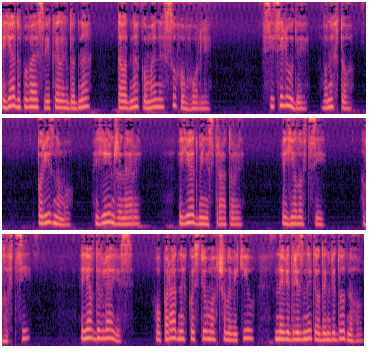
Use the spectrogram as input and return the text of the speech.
Я допиваю свій келих до дна, та однак у мене сухо в горлі. Всі ці люди, вони хто? По-різному є інженери, є адміністратори, є ловці. Ловці? Я вдивляюсь, у парадних костюмах чоловіків не відрізнити один від одного,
